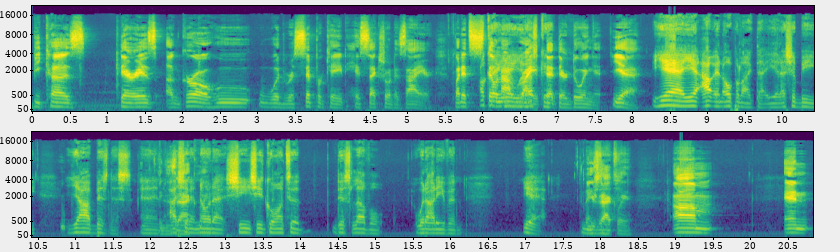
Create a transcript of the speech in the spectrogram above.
because there is a girl who would reciprocate his sexual desire, but it's still Okay, not yeah, yeah, right that they're doing it. Yeah, Yeah, yeah, out and open like that. Yeah, that should be y'all business, and I shouldn't know that she she's going to this level without even. Yeah. makes sense. exactly. Um, and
